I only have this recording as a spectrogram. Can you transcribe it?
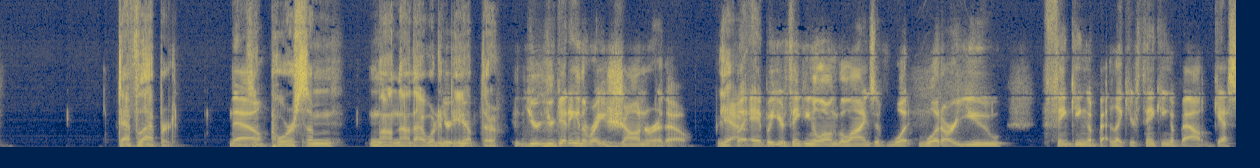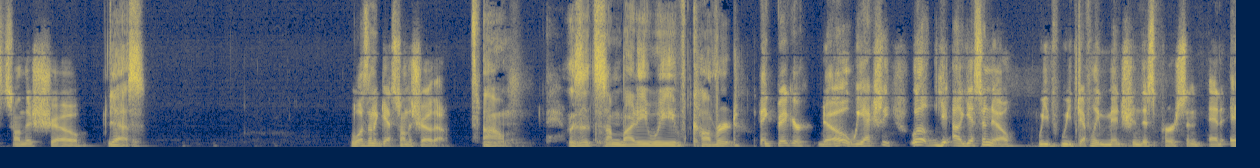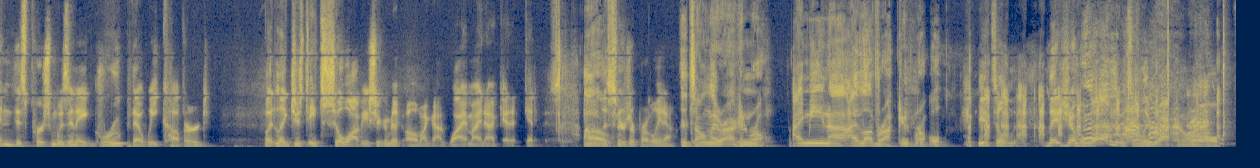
Def Leppard? No. some? No, no, that wouldn't You're- be you're- up there. You're you're getting in the right genre though. Yeah. but eh, but you're thinking along the lines of what what are you thinking about like you're thinking about guests on this show yes. it wasn't a guest on the show though Oh. Is it somebody we've covered? think bigger no we actually well y- uh, yes and no we've we've definitely mentioned this person and and this person was in a group that we covered but like just it's so obvious you're gonna be like oh my god why am i not getting getting this Oh. listeners are probably now It's only rock and roll. I mean, uh, I love rock and roll. it's only ladies and gentlemen welcome it's only rock and roll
